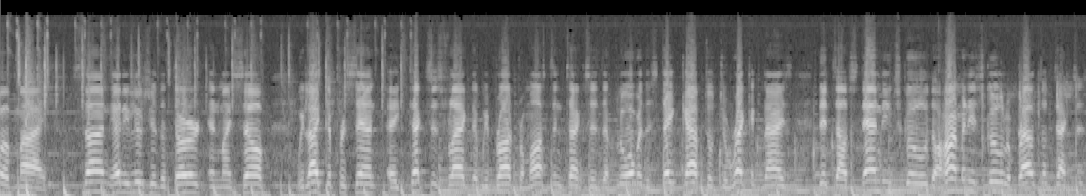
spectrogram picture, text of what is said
of my son, Eddie Lucio III, and myself, we'd like to present a Texas flag that we brought from Austin, Texas, that flew over the state capitol to recognize this outstanding school, the Harmony School of Brownsville, Texas.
